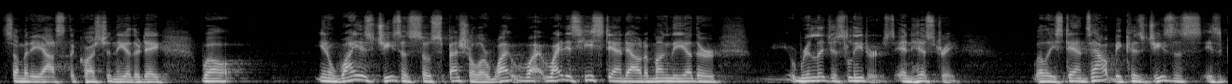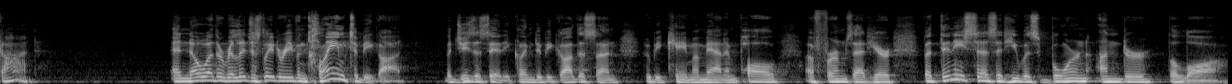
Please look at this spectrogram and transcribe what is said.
Somebody asked the question the other day, well, you know, why is Jesus so special? Or why, why, why does he stand out among the other religious leaders in history? Well, he stands out because Jesus is God. And no other religious leader even claimed to be God. But Jesus did. He claimed to be God the Son who became a man. And Paul affirms that here. But then he says that he was born under the law.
